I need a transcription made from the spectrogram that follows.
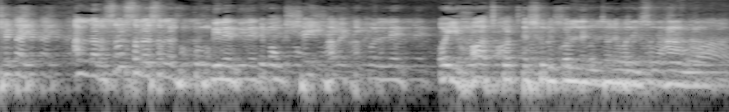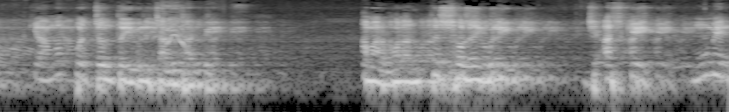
সেটাই আল্লাহ রসুল সাল্লাহ সাল্লাম হুকুম দিলেন এবং সেইভাবে কি করলেন? ওই হজ করতে শুরু করলেন, জোরে বলি সুবহান কি আমার পর্যন্ত এগুলি চালু থাকবে। আমার বলার উদ্দেশ্য হলো এগুলি যে আজকে মুমেন,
